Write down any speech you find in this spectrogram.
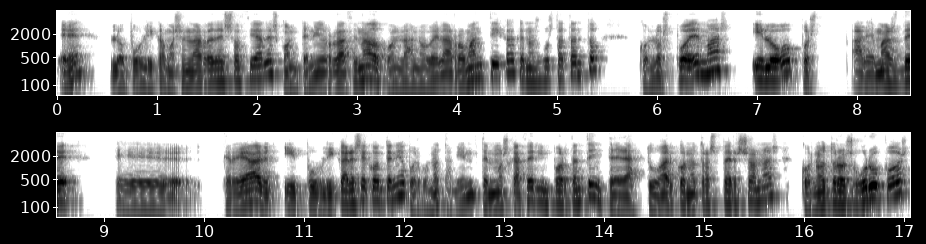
¿eh? lo publicamos en las redes sociales, contenido relacionado con la novela romántica que nos gusta tanto, con los poemas y luego, pues además de crear y publicar ese contenido, pues bueno, también tenemos que hacer importante interactuar con otras personas, con otros grupos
